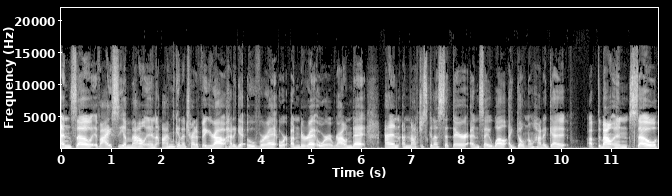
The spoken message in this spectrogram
And so, if I see a mountain, I'm going to try to figure out how to get over it, or under it, or around it. And I'm not just going to sit there and say, well, I don't know how to get up the mountain. So,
